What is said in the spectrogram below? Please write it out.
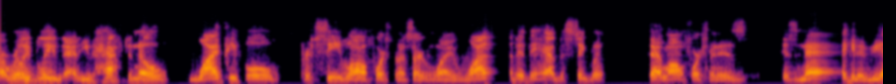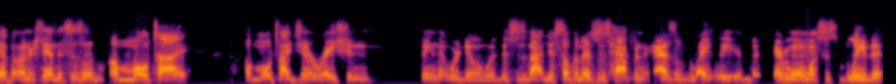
I really believe that you have to know why people perceive law enforcement a certain way. Why did they have the stigma that law enforcement is is negative? You have to understand this is a, a multi a multi generation thing that we're dealing with. This is not just something that's just happened as of lately, but everyone wants us to believe that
